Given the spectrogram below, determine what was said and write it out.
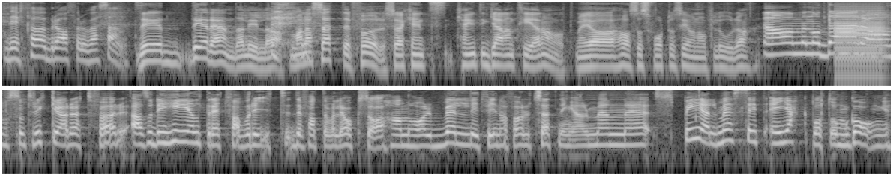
Det är för bra för att vara sant. Det är, det är det enda lilla. Man har sett det förr, så jag kan inte, kan inte garantera något. Men jag har så svårt att se honom förlora. Ja, men och därav så trycker jag rött för... Alltså det är helt rätt favorit, det fattar väl jag också. Han har väldigt fina förutsättningar. Men eh, spelmässigt en jackpot-omgång.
